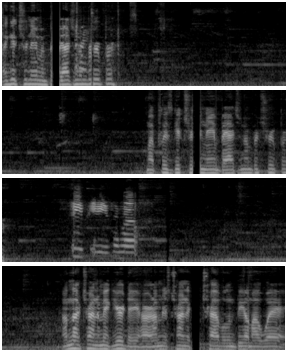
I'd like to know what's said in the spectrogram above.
I get your name and badge number, trooper? I please get your name, badge number, trooper? CPD's that. I'm not trying to make your day hard. I'm just trying to travel and be on my way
